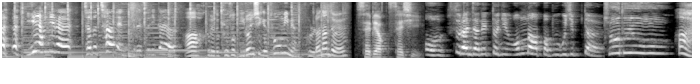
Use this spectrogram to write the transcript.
이해합니다 저도 처음엔 그랬으니까요 아 그래도 계속 이런 식의 소음이면 곤란한데 새벽 3시 어 술 한잔 했더니 엄마 아빠 보고 싶다 저도요 아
